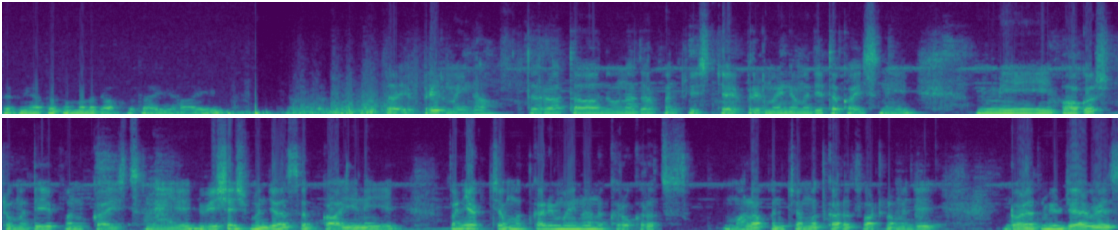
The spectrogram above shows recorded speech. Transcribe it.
तर मी आता तुम्हाला दाखवत आहे हा आहे एप्रिल महिना. तर आता दोन हजार पंचवीसच्या एप्रिल महिन्यामध्ये तर काहीच नाही. मी ऑगस्टमध्ये पण काहीच नाही आहे विशेष म्हणजे असं काही नाही आहे पण एक चमत्कारी महिन्यानं खरोखरच मला पण चमत्कारच वाटला म्हणजे डोळ्यात मी ज्यावेळेस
